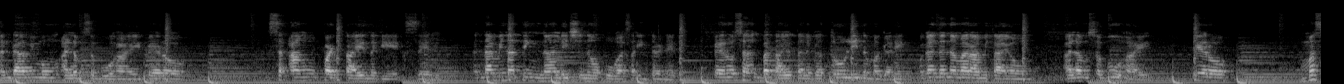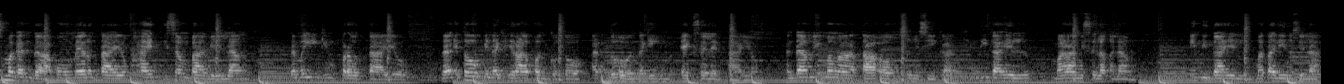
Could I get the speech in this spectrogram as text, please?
ang dami mong alam sa buhay, pero saang part tayo nag excel Ang dami nating knowledge na nakukuha sa internet, pero saan ba tayo talaga truly na magaling? Maganda na marami tayong alam sa buhay, pero mas maganda kung meron tayong kahit isang bagay lang na magiging proud tayo na ito pinaghirapan ko to at doon naging excellent tayo. Ang daming mga taong sumisikat hindi dahil marami silang alam, hindi dahil matalino sila,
